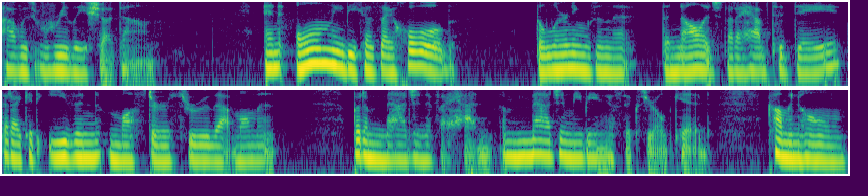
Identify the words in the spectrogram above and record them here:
I was really shut down. And only because I hold the learnings and the, the knowledge that I have today that I could even muster through that moment. But imagine if I hadn't. Imagine me being a six year old kid coming home,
